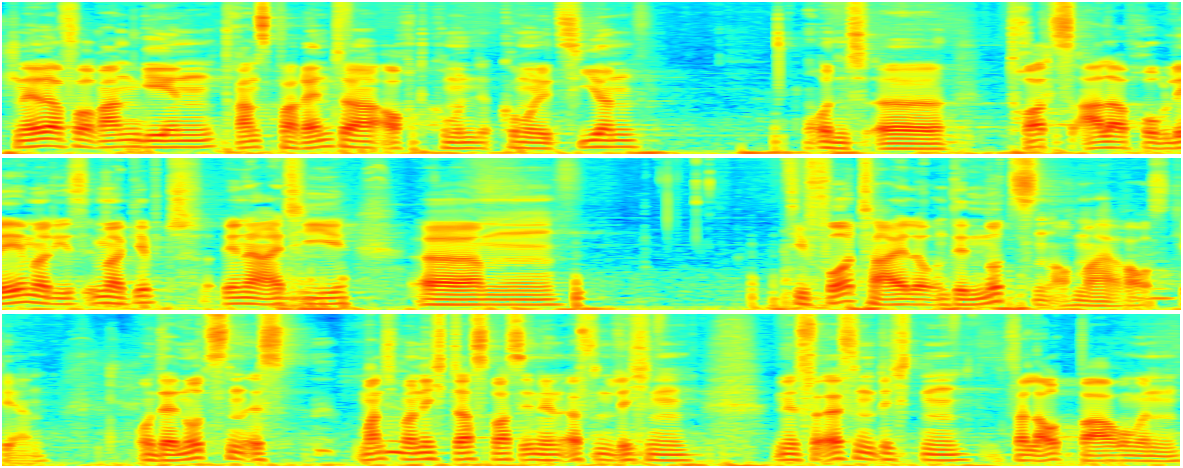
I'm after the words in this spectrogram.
schneller vorangehen, transparenter auch kommunizieren und äh, trotz aller Probleme, die es immer gibt in der IT, ähm, die Vorteile und den Nutzen auch mal herauskehren. Und der Nutzen ist manchmal nicht das, was in den öffentlichen, in den veröffentlichten Verlautbarungen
